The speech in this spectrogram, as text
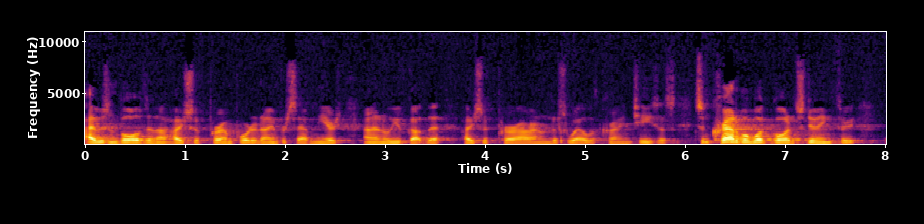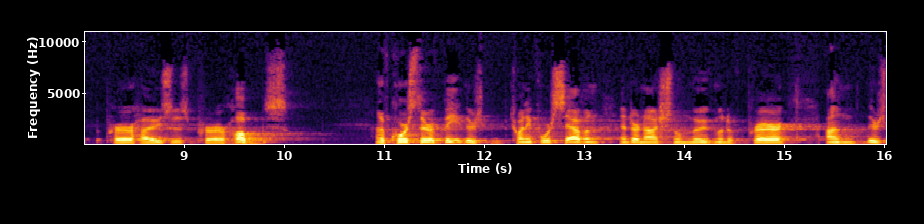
I was involved in a house of prayer in Portadown for seven years, and I know you've got the House of Prayer Ireland as well with Crown Jesus. It's incredible what God's doing through prayer houses, prayer hubs. And of course, there have been, there's 24-7 international movement of prayer, and there's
